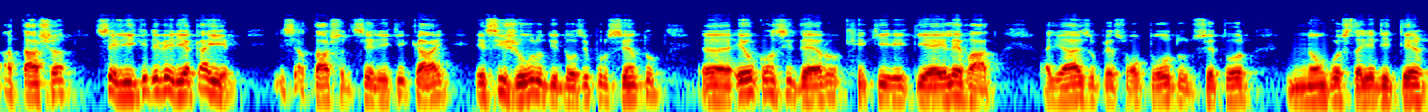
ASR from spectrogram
a taxa Selic deveria cair. E se a taxa de Selic cai, esse juro de 12% eh, eu considero que, que, que é elevado. Aliás, o pessoal todo do setor não gostaria de ter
